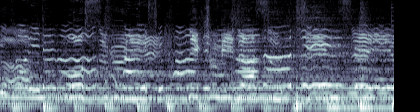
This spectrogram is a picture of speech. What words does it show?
要なんだ一人ではもうすぐに憎み出す人生よ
